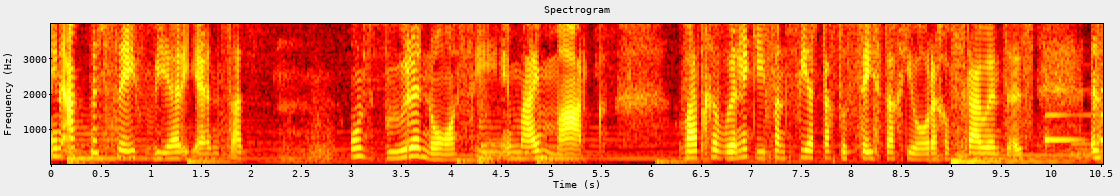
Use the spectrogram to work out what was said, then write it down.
En ek besef weer eens dat ons boere nasie en my mark wat gewoonlik hier van 40 tot 60 jarige vrouens is, is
